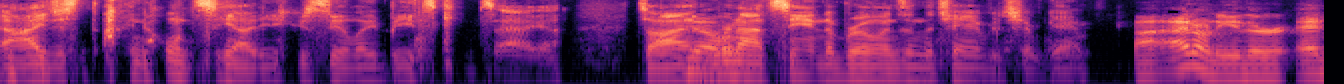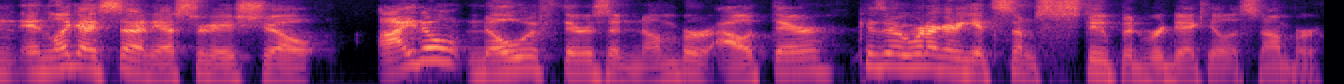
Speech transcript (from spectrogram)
I just I don't see how UCLA beats Gonzaga. So I, no. we're not seeing the Bruins in the championship game. I don't either. And and like I said on yesterday's show, I don't know if there's a number out there because we're not going to get some stupid, ridiculous number.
